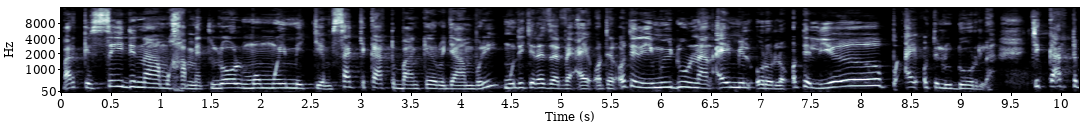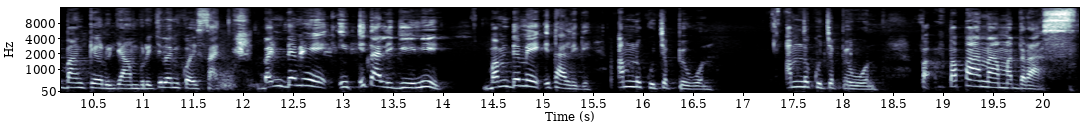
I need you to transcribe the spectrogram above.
barke Seydina Mouhamed loolu moom mooy métier am sàcc carte bancaire u jàmbur yi mu di ci réserver ay hôtel hôtel yi muy duul naan ay 1000 euros la hôtel yëpp ay hôtelu dóor la ci carte bancaire u jàmbur yi ci lañ koy sàcc bañ demee Italie gii nii bam demee Italie gi am na ku cëppe woon am na ku cëppe woon pa papa naa madras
